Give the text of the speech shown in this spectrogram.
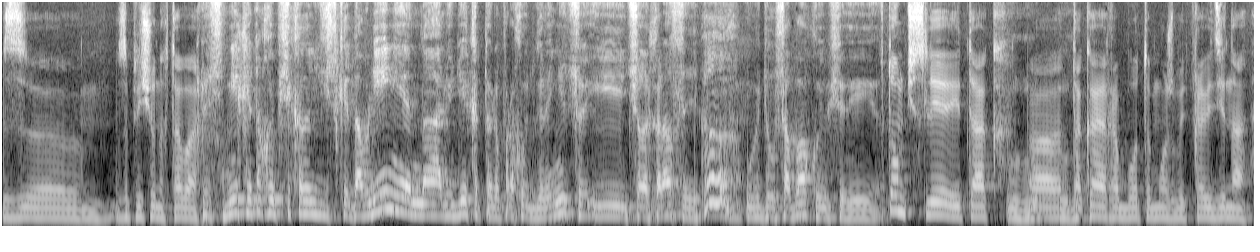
запрещенных товаров. То есть некое такое психологическое давление на людей, которые проходят границу, и человек раз и увидел собаку, и все. И... В том числе и так угу, угу. такая работа может быть проведена.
